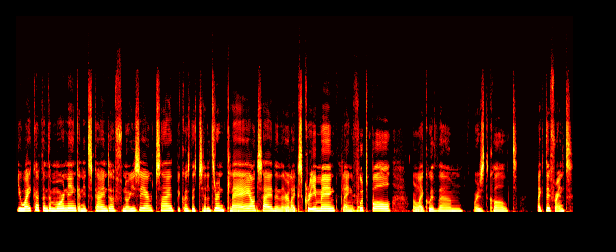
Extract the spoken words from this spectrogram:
you wake up in the morning and it's kind of noisy outside because the children play outside and they're like screaming, playing football, or like with um, what is it called? Like different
